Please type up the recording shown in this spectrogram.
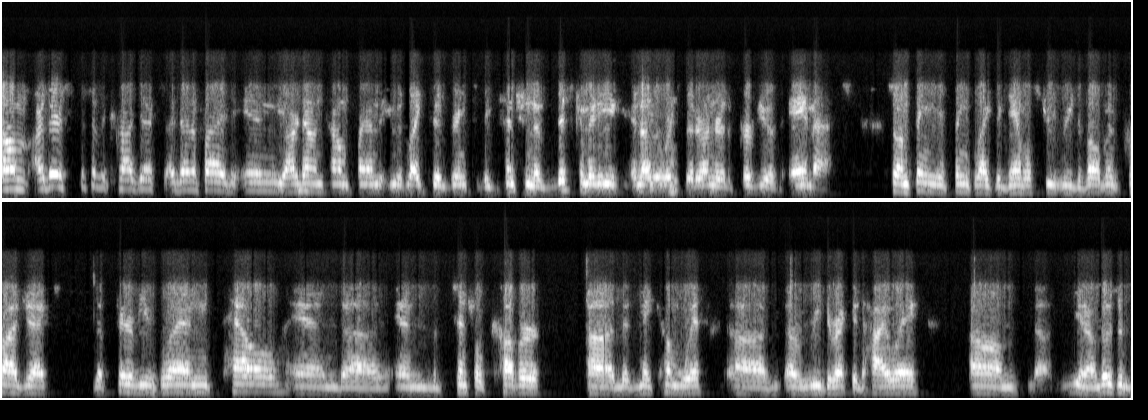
Um, are there specific projects identified in the Our Downtown Plan that you would like to bring to the attention of this committee? In other words, that are under the purview of AMATS? So I'm thinking of things like the Gamble Street redevelopment project, the Fairview Glenn PEL, and uh, and the potential cover uh, that may come with uh, a redirected highway. Um, you know, those are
